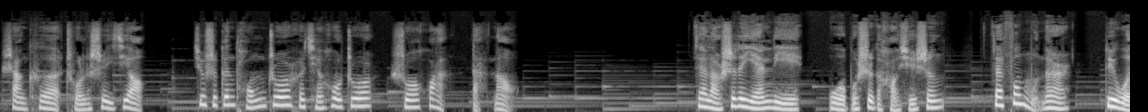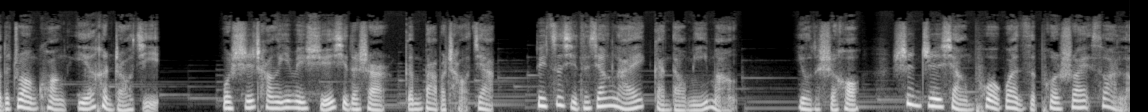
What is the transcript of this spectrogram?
上课除了睡觉，就是跟同桌和前后桌说话打闹。在老师的眼里，我不是个好学生；在父母那儿，对我的状况也很着急。我时常因为学习的事儿跟爸爸吵架，对自己的将来感到迷茫，有的时候甚至想破罐子破摔算了。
